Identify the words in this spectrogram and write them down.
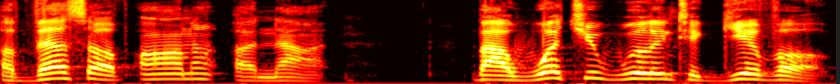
a vessel of honor or not by what you're willing to give up.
